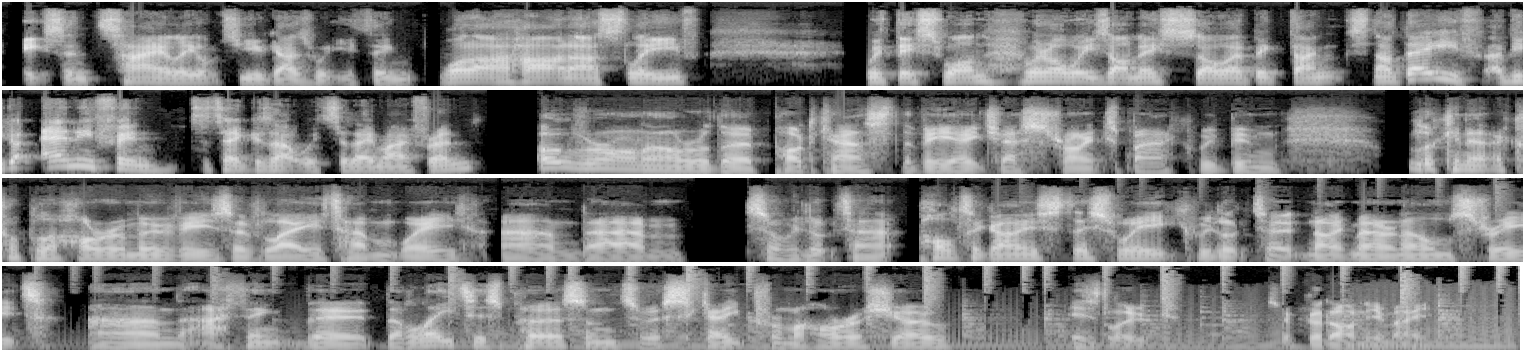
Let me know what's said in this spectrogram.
It's entirely up to you guys what you think. What our heart on our sleeve with this one. We're always honest, so a uh, big thanks. Now, Dave, have you got anything to take us out with today, my friend? Over on our other podcast, The VHS Strikes Back, we've been looking at a couple of horror movies of late, haven't we? And um, so we looked at Poltergeist this week. We looked at Nightmare on Elm Street, and I think the the latest person to escape from a horror show is Luke. So good on you, mate.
